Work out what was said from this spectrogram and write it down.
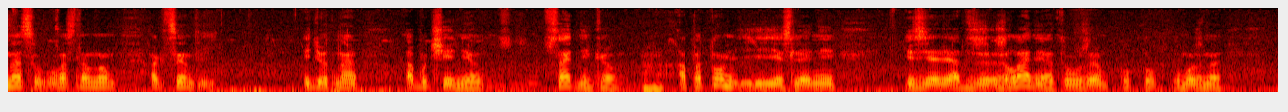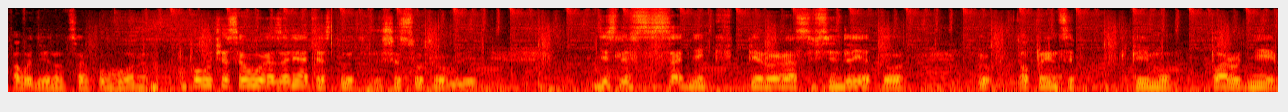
Нас в основном акцент идет на обучение всадников, а потом, если они изъявят желание, то уже можно выдвинуться в город. Получасовое занятие стоит 600 рублей. если всадник первый раз в седле, то э, в принципе ему пару дней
